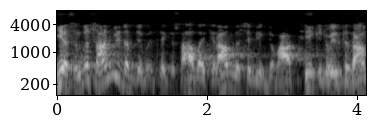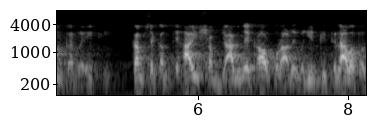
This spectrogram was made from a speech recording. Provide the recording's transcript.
یہ اصل میں ثانوی درجے میں تھے کہ صحابہ کرام میں سے بھی ایک جماعت تھی کہ جو التظام کر رہی تھی۔ کم سے کم تہائی شب جاگنے کا اور قرآن مجید کی تلاوت اور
